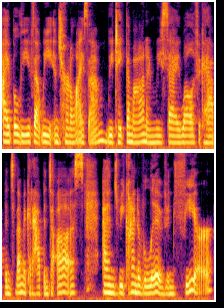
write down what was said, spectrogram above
I believe that we internalize them, we take them on, and we say, well, if it could happen to them, it could happen to us. And we kind of live in fear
